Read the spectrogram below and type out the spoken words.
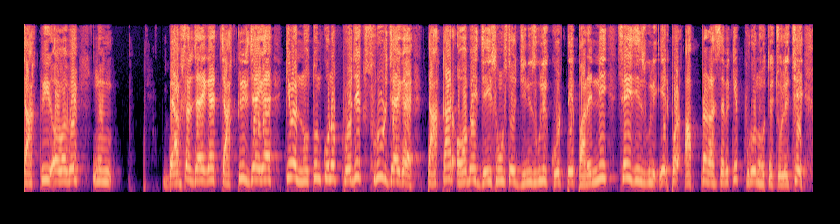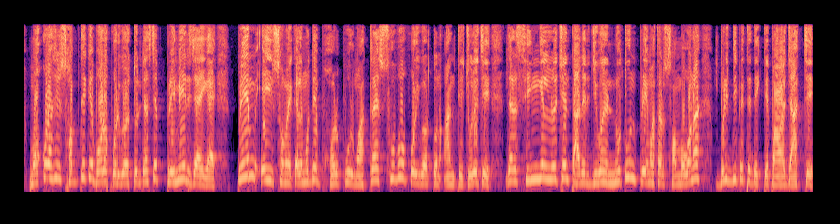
চাকরির অভাবে ব্যবসার জায়গায়, চাকরির জায়গায় কিংবা নতুন কোনো প্রজেক্ট শুরুর জায়গায় টাকার অভাবে যেই সমস্ত জিনিসগুলি করতে পারেননি, সেই জিনিসগুলি এরপর আপনার রাশি হিসাবে পূরণ হতে চলেছে। মকর রাশির সব থেকে বড় পরিবর্তনটি আসছে প্রেমের জায়গায়। প্রেম এই সময়কালের মধ্যে ভরপুর মাত্রায় শুভ পরিবর্তন আনতে চলেছে। যারা সিঙ্গেল রয়েছেন, তাদের জীবনে নতুন প্রেম আসার সম্ভাবনা বৃদ্ধি পেতে দেখতে পাওয়া যাচ্ছে।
